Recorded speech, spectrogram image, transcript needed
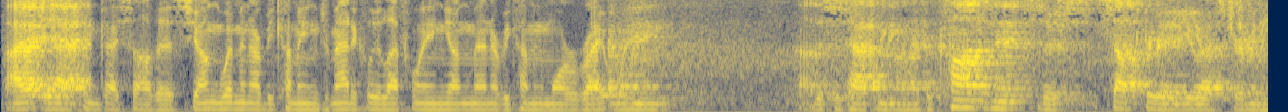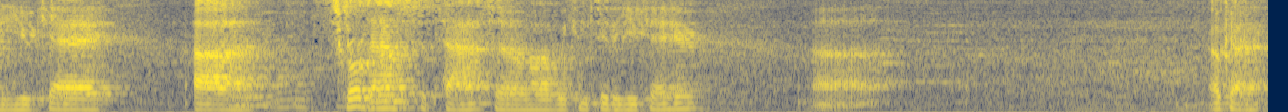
I, yeah, I think I saw this. Young women are becoming dramatically left wing. Young men are becoming more right wing. Uh, this is happening on every continent. So there's South Korea, U.S., Germany, UK. Uh, scroll down just a tad so uh, we can see the UK here. Uh, okay.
